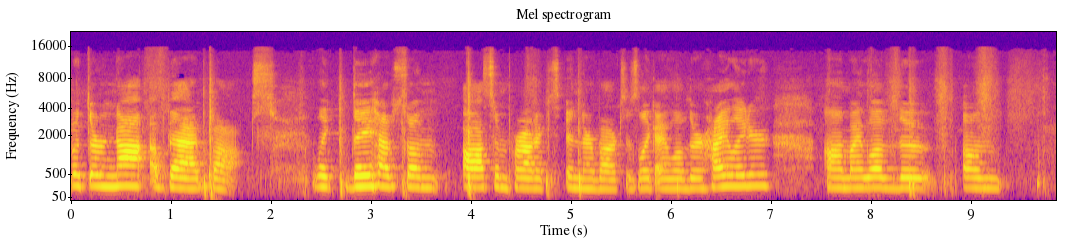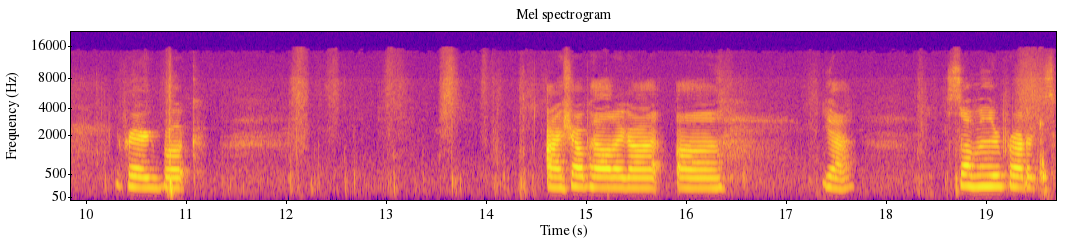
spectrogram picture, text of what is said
But they're not a bad box. Like, they have some awesome products in their boxes. Like, I love their highlighter. Um, I love the um, Prairie Book eyeshadow palette I got. Uh, yeah, some of their products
